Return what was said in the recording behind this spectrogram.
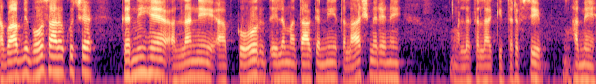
अब आपने बहुत सारा कुछ करनी है अल्लाह ने आपको और इलम अता करनी है तलाश में रहने। अल्लाह ताला की तरफ़ से हमें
